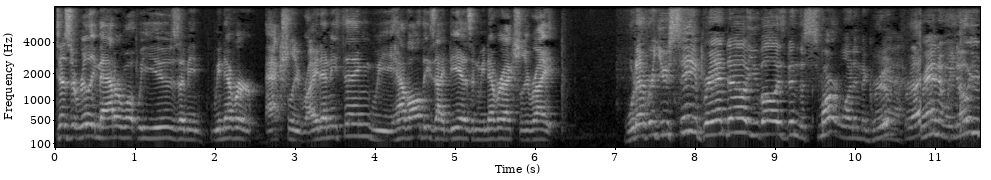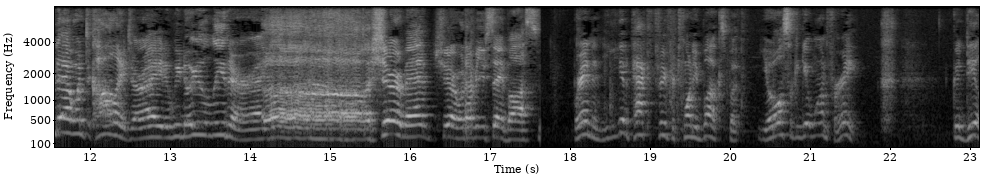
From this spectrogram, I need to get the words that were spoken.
does it really matter what we use? I mean, we never actually write anything. We have all these ideas and we never actually write. Whatever you say, Brando, you've always been the smart one in the group, right? Brandon, we know your dad went to college, all right, and we know you're the leader, all right. Uh, sure, man. Sure, whatever you say, boss. Brandon, you can get a pack of three for twenty bucks, but you also can get one for eight. Good deal.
